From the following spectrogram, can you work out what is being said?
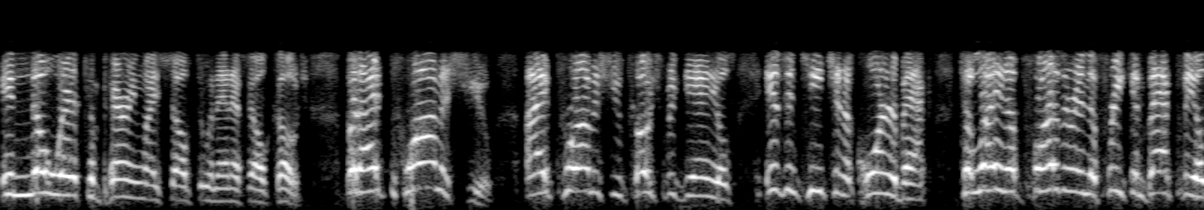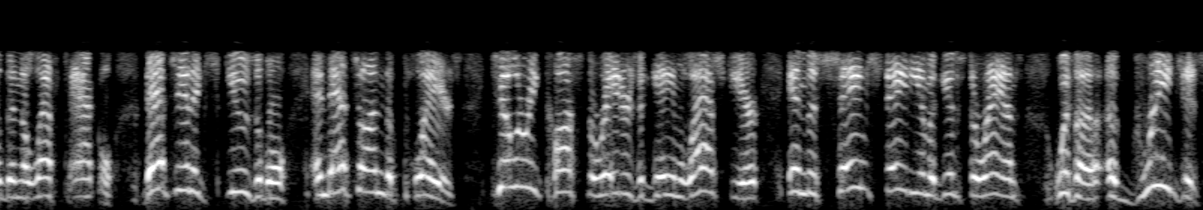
in nowhere comparing myself to an NFL coach. But I promise you, I promise you, Coach McDaniels isn't teaching a cornerback to line up farther in the freaking backfield than the left tackle. That's inexcusable, and that's on the players. Tillery cost the Raiders a game last year in the same stadium against the Rams with a egregious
